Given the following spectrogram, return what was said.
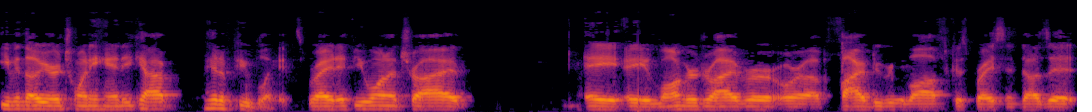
even though you're a 20 handicap, hit a few blades, right? If you want to try a, a longer driver or a five degree loft because Bryson does it,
